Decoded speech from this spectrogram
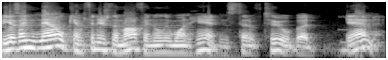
Because I now can finish them off in only one hit instead of two, but damn it.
